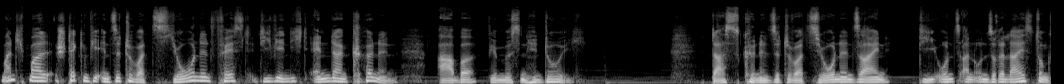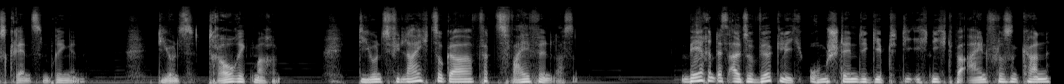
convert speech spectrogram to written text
Manchmal stecken wir in Situationen fest, die wir nicht ändern können, aber wir müssen hindurch. Das können Situationen sein, die uns an unsere Leistungsgrenzen bringen, die uns traurig machen, die uns vielleicht sogar verzweifeln lassen. Während es also wirklich Umstände gibt, die ich nicht beeinflussen kann,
